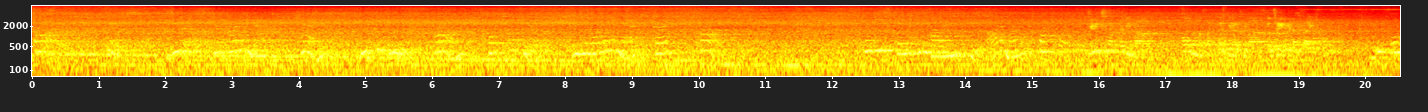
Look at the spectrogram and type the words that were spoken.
Five, six, zero, departing at ten, fifty-eight, on, for Tokyo, is arriving at track five. Please stay behind the automatic platform. 11番乗りはホームの柵が開きますご注意ください Before,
